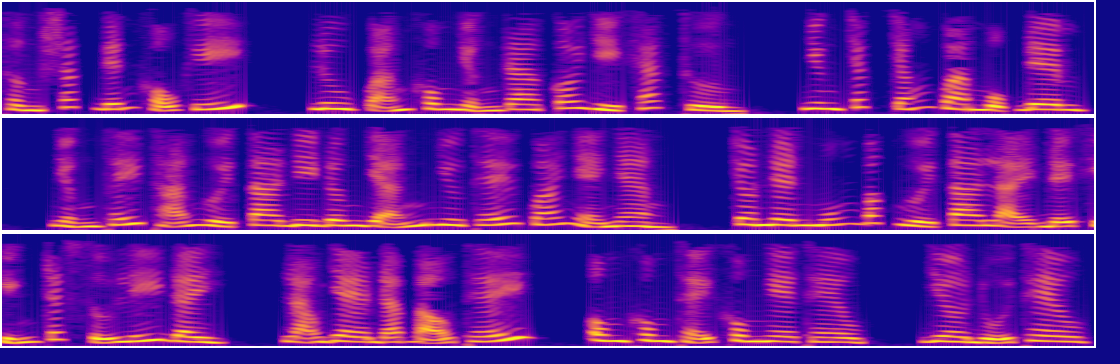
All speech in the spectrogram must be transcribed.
thần sắc đến khẩu khí, Lưu Quảng không nhận ra có gì khác thường, nhưng chắc chắn qua một đêm, nhận thấy thả người ta đi đơn giản như thế quá nhẹ nhàng, cho nên muốn bắt người ta lại để khiển trách xử lý đây, lão gia đã bảo thế, ông không thể không nghe theo, giờ đuổi theo,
